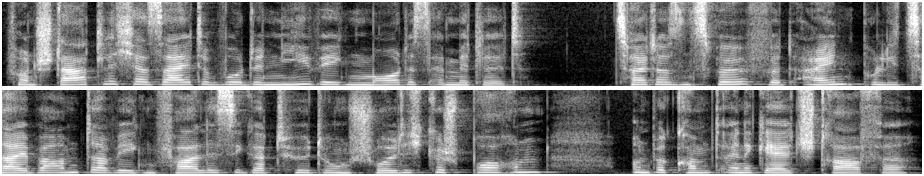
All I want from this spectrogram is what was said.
Von staatlicher Seite wurde nie wegen Mordes ermittelt. 2012 wird ein Polizeibeamter wegen fahrlässiger Tötung schuldig gesprochen und bekommt eine Geldstrafe.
